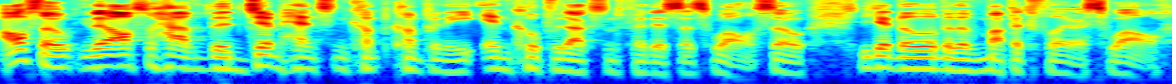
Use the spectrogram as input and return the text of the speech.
Also, they also have the Jim Henson com- Company in co-production for this as well, so you get a little bit of Muppet flair as well.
